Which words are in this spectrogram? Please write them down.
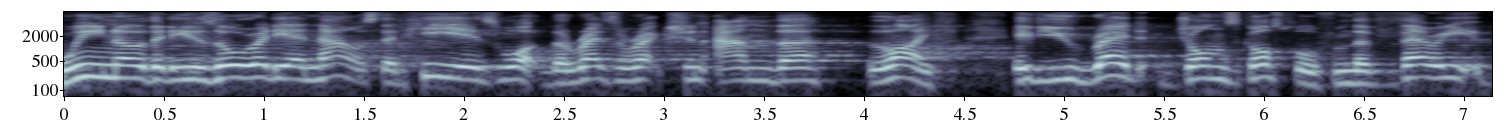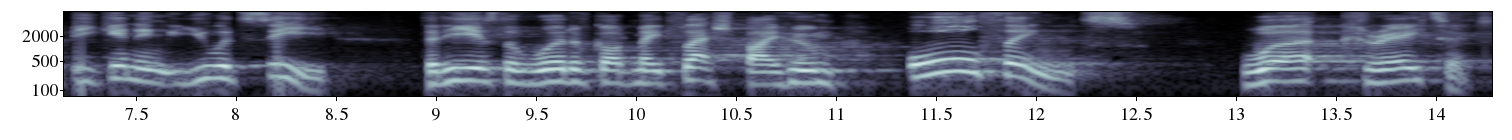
we know that he has already announced that he is what? The resurrection and the life. If you read John's gospel from the very beginning, you would see that he is the word of God made flesh by whom all things were created.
